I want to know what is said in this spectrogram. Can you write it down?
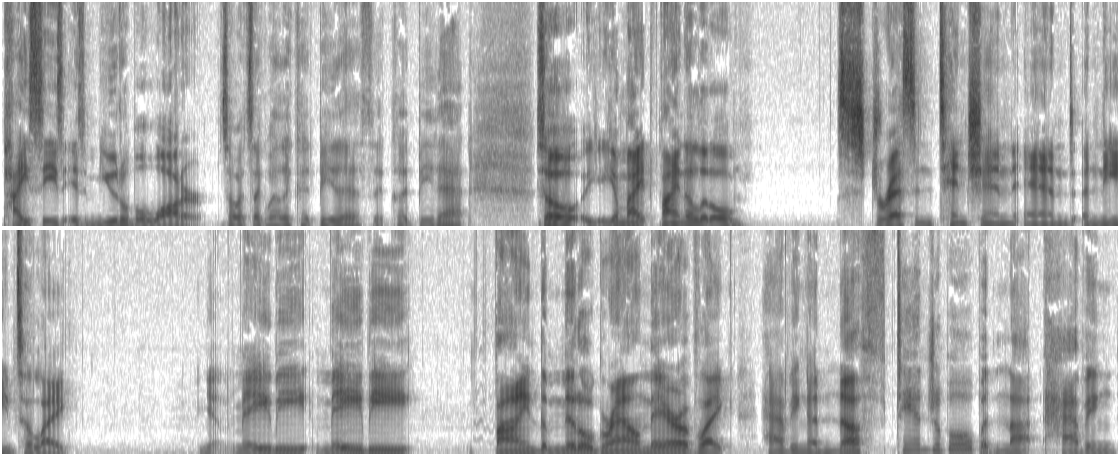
Pisces is mutable water. So it's like, well, it could be this, it could be that. So you might find a little stress and tension and a need to like maybe maybe find the middle ground there of like having enough tangible but not having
